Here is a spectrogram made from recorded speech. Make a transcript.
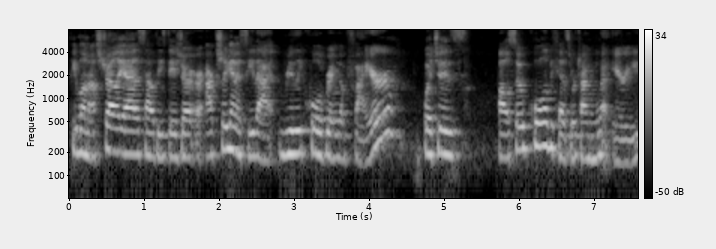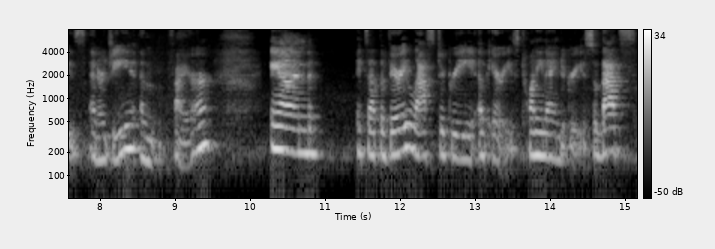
people in Australia, Southeast Asia are actually going to see that really cool ring of fire, which is also cool because we're talking about Aries energy and fire. And it's at the very last degree of Aries, 29 degrees. So that's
